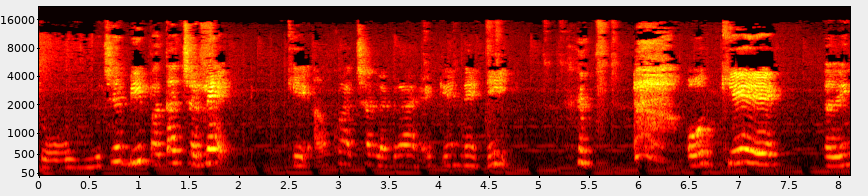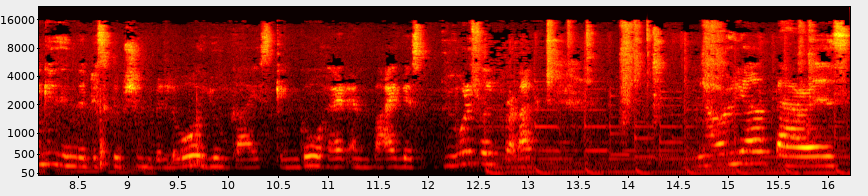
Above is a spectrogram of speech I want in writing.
तो मुझे भी पता चले कि आपको अच्छा लग रहा है कि नहीं okay The link is in the description below. You guys can go ahead and buy this beautiful product. L'Oreal Paris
